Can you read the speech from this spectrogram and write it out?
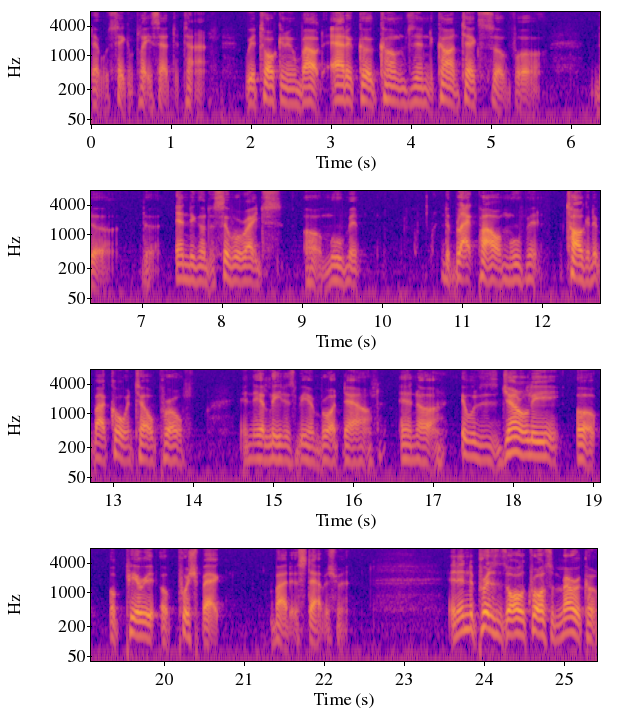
that was taking place at the time. We're talking about Attica comes in the context of uh, the ending of the civil rights uh, movement the Black Power movement targeted by COINTELPRO and their leaders being brought down. And uh, it was generally a, a, period of pushback by the establishment. And in the prisons all across America,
